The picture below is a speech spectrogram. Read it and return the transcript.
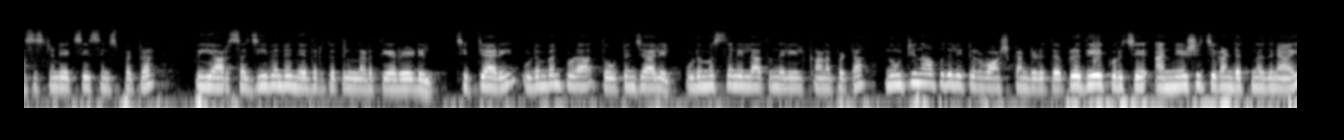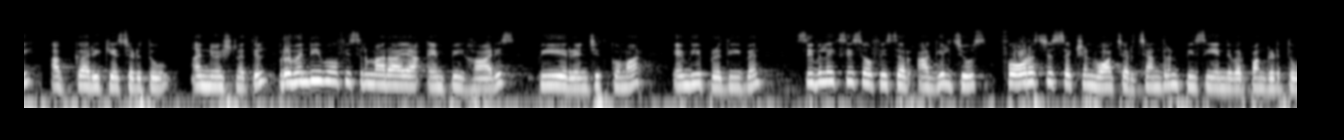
assistant excise inspector P R സജീവന്റെ നേതൃത്വത്തിൽ നടത്തിയ റെയ്ഡിൽ ചിറ്റാരി ഉടുമ്പൻപുഴ തോട്ടുംചാലിൽ ഉടമസ്ഥനില്ലാത്ത നിലയിൽ കാണപ്പെട്ട നൂറ്റിനാൽപ്പത് ലിറ്റർ വാഷ് കണ്ടെടുത്ത് പ്രതിയെക്കുറിച്ച് അന്വേഷിച്ച് കണ്ടെത്തുന്നതിനായി അബ്കാരി കേസെടുത്തു. അന്വേഷണത്തിൽ പ്രിവന്റീവ് ഓഫീസർമാരായ M P Haris P A Ranjith Kumar M V Pradeepan civil excise officer Akhil Jose forest section watcher Chandran P C എന്നിവർ പങ്കെടുത്തു.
